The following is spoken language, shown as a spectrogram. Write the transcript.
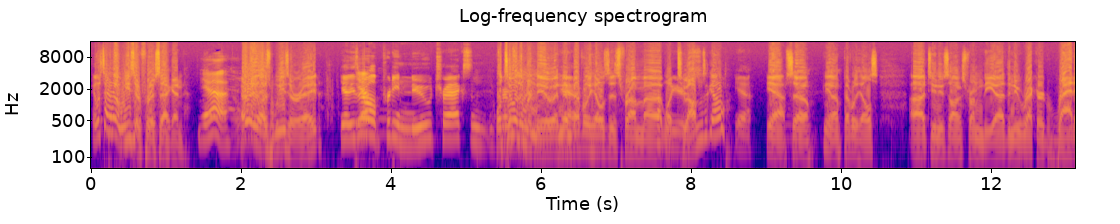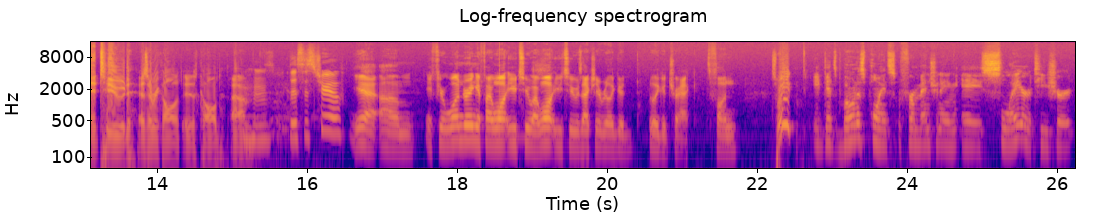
Hey, let's talk about Weezer for a second. Yeah. Everybody loves Weezer, right? Yeah, these Yeah. are all pretty new tracks. And Well, two of them are new, and then. Beverly Hills is from uh, Couple what two years. albums ago? Yeah. Yeah, so you know Beverly Hills. Uh, two new songs from the uh, the new record Raditude, as I recall it is called. Um, This is true. Yeah. Um, if you're wondering if I want you to, I want you to is actually a really good, really good track. It's fun. Sweet. It gets bonus points for mentioning a Slayer T-shirt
